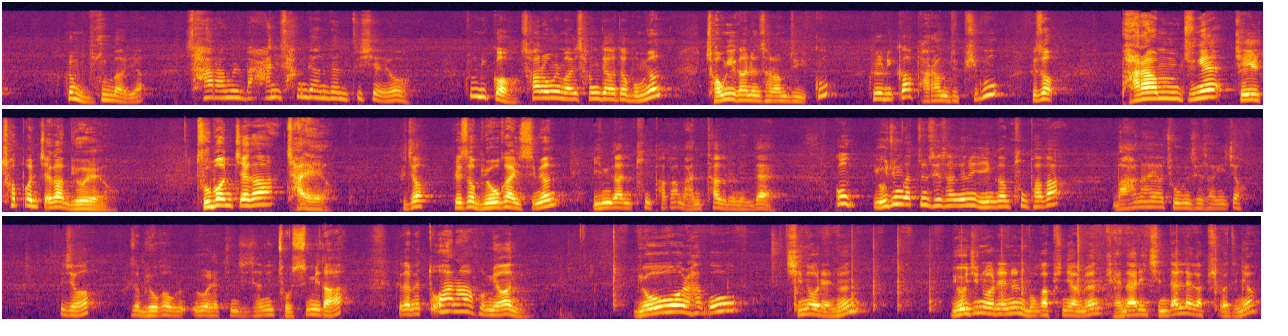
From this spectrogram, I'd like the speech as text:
그럼 무슨 말이야? 사람을 많이 상대한다는 뜻이에요. 그러니까 사람을 많이 상대하다 보면 정이 가는 사람도 있고 그러니까 바람도 피고 그래서 바람 중에 제일 첫 번째가 묘예요. 두 번째가 자예요. 그죠? 그래서 묘가 있으면 인간 풍파가 많다 그러는데 꼭 요즘 같은 세상에는 인간 풍파가 많아야 좋은 세상이죠. 그죠? 그래서 묘가 우월 같은 세상은 좋습니다. 그 다음에 또 하나 보면 묘월하고 진월에는 묘진월에는 뭐가 피냐면 개나리 진달래가 피거든요.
